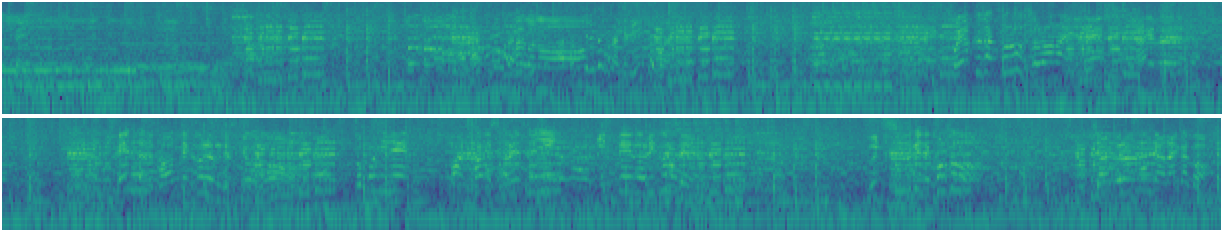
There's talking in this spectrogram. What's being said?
まあこのるとこだけでいいと思うよ子役が揃う揃わないんでねだいぶメンタル変わってくるんですけどもそこにねまあ左右されずに一定のリズムで打ち続けてこそジャグラーなんではないかと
